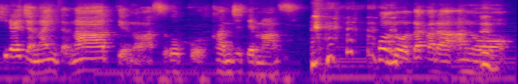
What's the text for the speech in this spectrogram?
嫌いじゃないんだなっていうのはすごく感じてます。今度、だから、あの、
